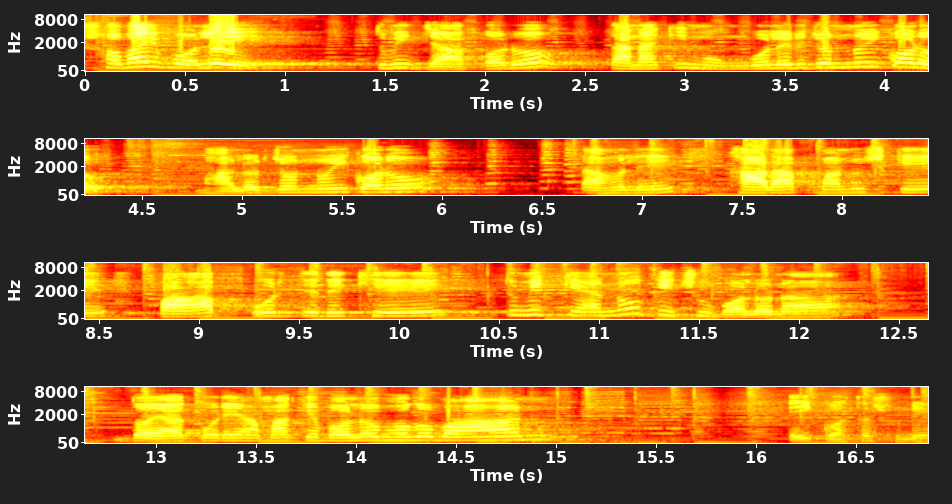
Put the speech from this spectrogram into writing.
সবাই বলে, তুমি যা করো তা নাকি মঙ্গলের জন্যই করো, ভালোর জন্যই করো। তাহলে খারাপ মানুষকে পাপ করতে দেখে তুমি কেন কিছু বলো না? দয়া করে আমাকে বলো ভগবান। এই কথা শুনে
